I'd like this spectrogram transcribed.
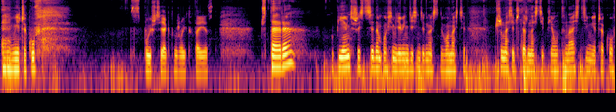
e, mieczyków. Spójrzcie, jak dużo ich tutaj jest. 4, 5, 6, 7, 8, 9, 10, 11, 12, 13, 14, 15 mieczyków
